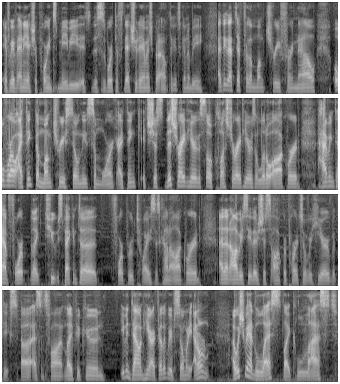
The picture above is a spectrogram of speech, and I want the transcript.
If we have any extra points, maybe this is worth it for the extra damage, but I don't think it's going to be. I think that's it for the Monk Tree for now. Overall, I think the Monk Tree still needs some work. I think it's just this right here, this little cluster right here is a little awkward. Having to have four, like two spec into Fort Brew twice is kind of awkward. And then obviously there's just awkward parts over here with the uh, Essence Font, Life Cocoon. Even down here, I feel like we have so many. I don't. I wish we had less like last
